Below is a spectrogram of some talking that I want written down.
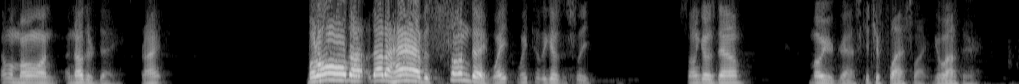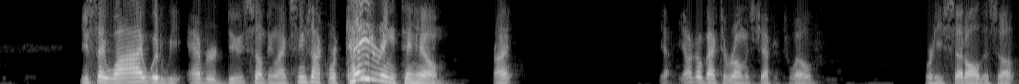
I'm going to mow on another day, right? But all that, that I have is Sunday. Wait, wait till he goes to sleep. Sun goes down, mow your grass, get your flashlight, go out there. You say, why would we ever do something like, seems like we're catering to him, right? Yeah, y'all go back to Romans chapter 12, where he set all this up.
